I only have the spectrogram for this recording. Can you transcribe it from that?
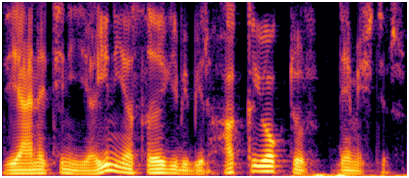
Diyanetin yayın yasağı gibi bir hakkı yoktur demiştir.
